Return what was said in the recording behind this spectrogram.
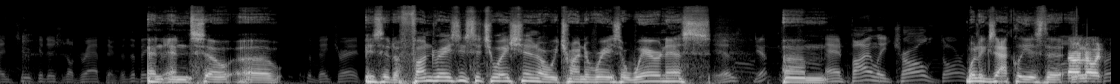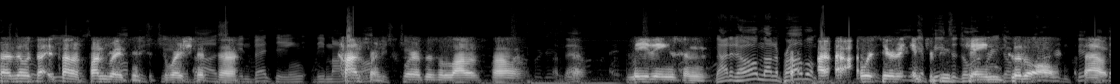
And two conditional draft picks. and and so, uh, is it a fundraising situation? Or are we trying to raise awareness? Um, And finally, Charles Darwin. what exactly is the? No, no, it's not, no, it's not, it's not a fundraising situation. It's a conference where there's a lot of uh, you know, meetings and Not at home, not a problem. I, I was here to introduce can get interview pizza delivery Jane to Goodall about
